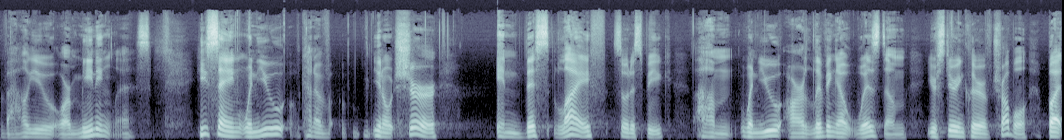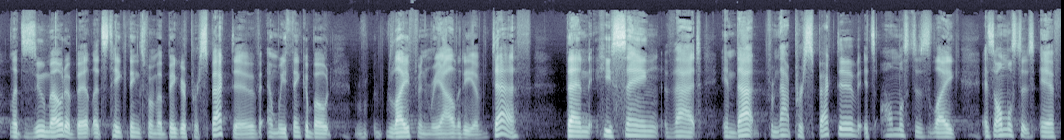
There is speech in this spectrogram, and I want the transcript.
value or meaningless. He's saying when you kind of you know sure in this life, so to speak, um, when you are living out wisdom, you're steering clear of trouble. But let's zoom out a bit. Let's take things from a bigger perspective, and we think about life and reality of death, then he's saying that in that from that perspective, it's almost as like it's almost as if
